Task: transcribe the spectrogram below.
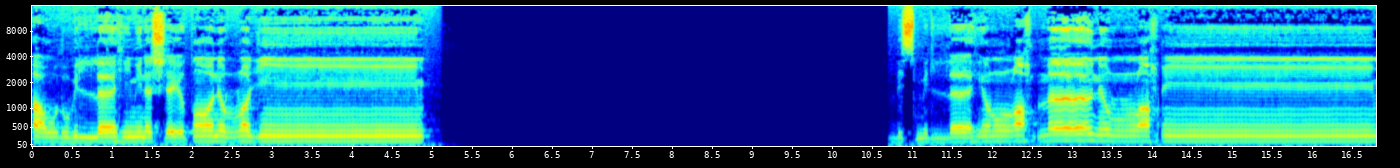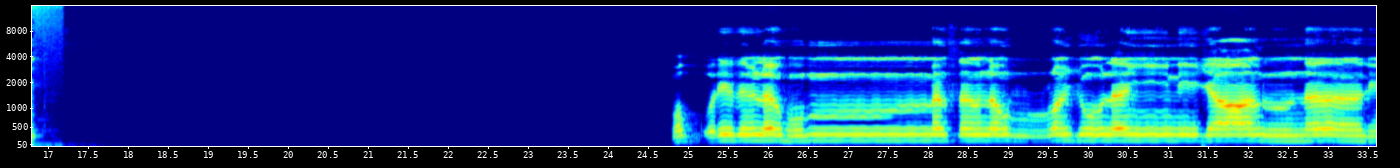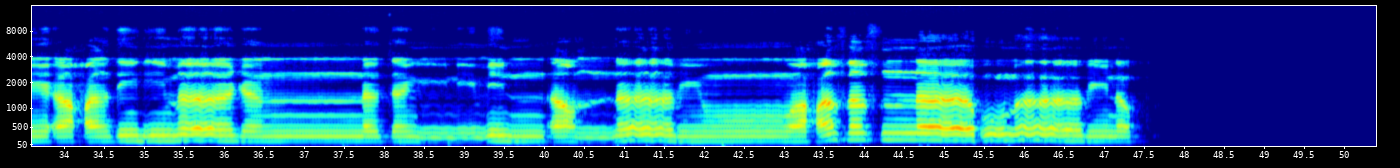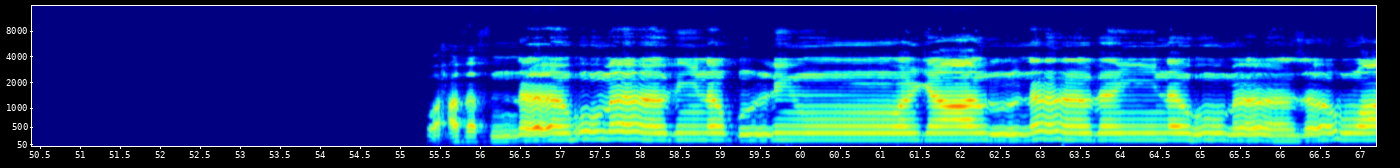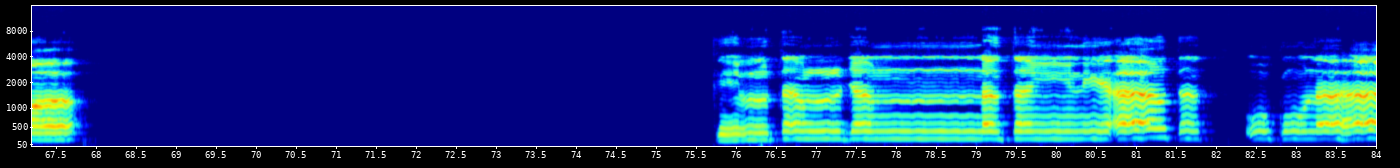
أعوذ بالله من الشيطان الرجيم. بسم الله الرحمن الرحيم. واضرب لهم مثلا رجلين جعلنا لأحدهما جنتين من أعناب وحففناهما بنخل وحففناهما بنخل وجعلنا بينهما زرعا. كلتا الجنتين آتت أكلها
